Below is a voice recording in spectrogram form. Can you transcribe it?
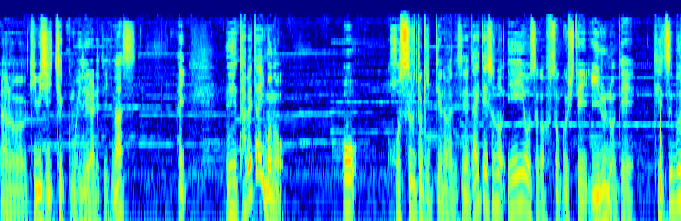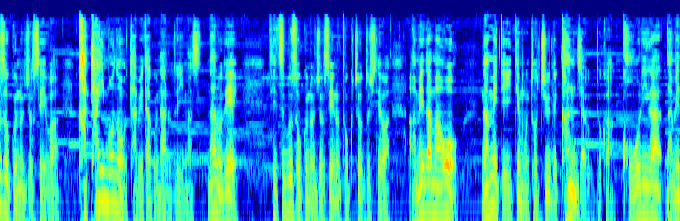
あの厳しいチェックも入れられています。はい、えー、食べたいものを欲する時っていうのはですね大体その栄養素が不足しているので鉄不足の女性は硬いものを食べたくなると言います。なので鉄不足の女性の特徴としては飴玉を舐めていても途中で噛んじゃうとか氷が舐め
